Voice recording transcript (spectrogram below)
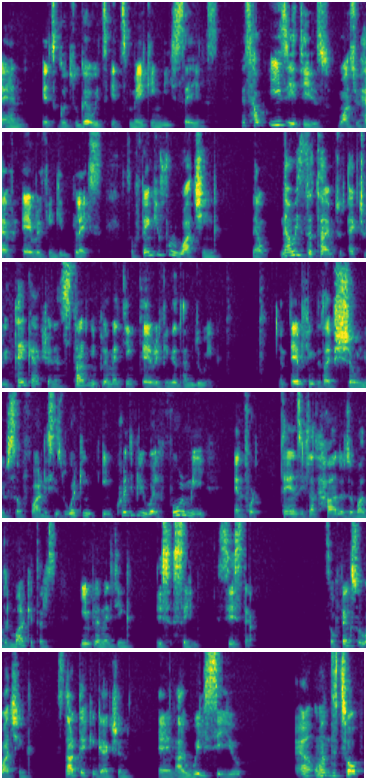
and it's good to go. It's, it's making me sales. That's how easy it is once you have everything in place. So thank you for watching. Now, now is the time to actually take action and start implementing everything that I'm doing and everything that I've shown you so far. This is working incredibly well for me and for tens if not hundreds of other marketers implementing this same system. So thanks for watching, start taking action and I will see you uh, on the top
